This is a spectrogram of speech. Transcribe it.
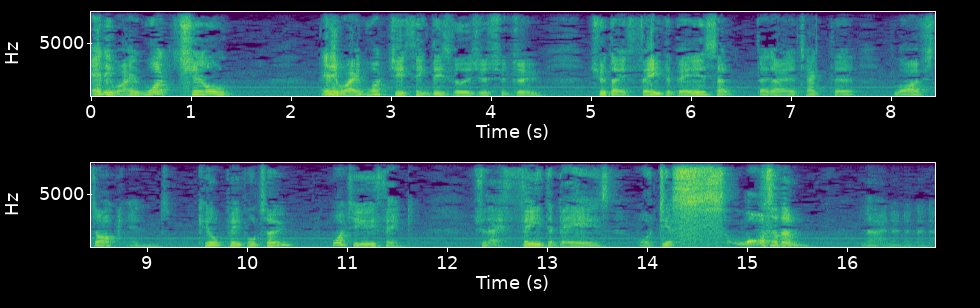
anyway, what shall... Anyway, what do you think these villagers should do? Should they feed the bears so they don't attack the livestock and kill people too? What do you think? Should they feed the bears or just slaughter them? No, no, no, no, no.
